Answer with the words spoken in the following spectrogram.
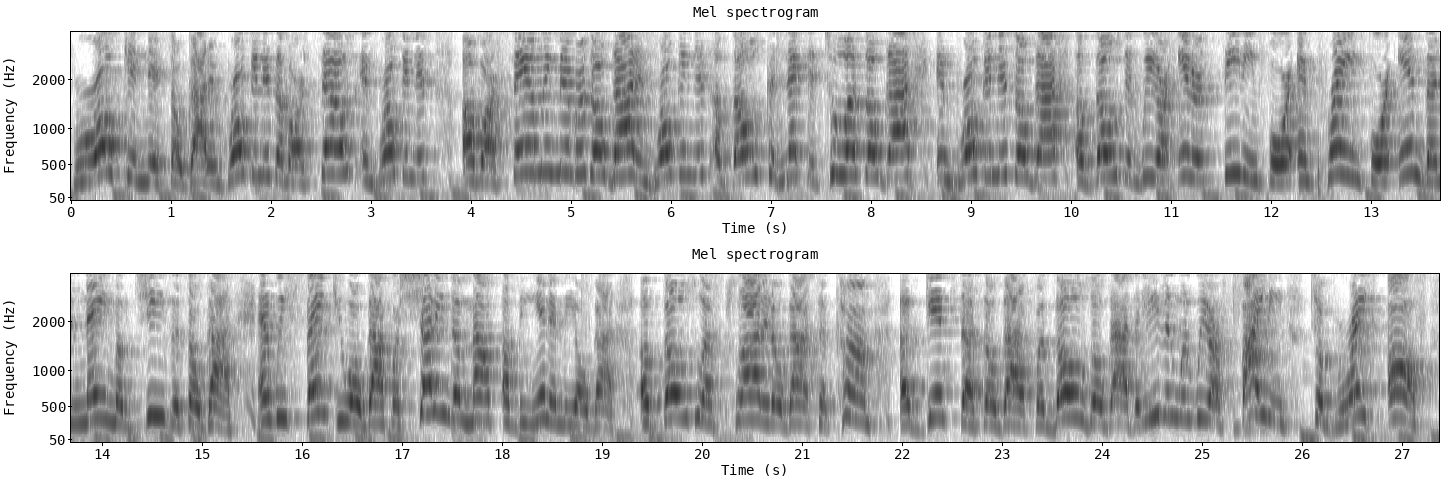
brokenness, oh God, and brokenness of ourselves and brokenness of our family members, oh God, and brokenness of those connected to us, oh God, and brokenness, oh God, of those that we are interceding for and praying for in the name of Jesus, oh God. And we thank you, oh God, for shutting the mouth of the enemy, oh God, of those who have plotted, oh God, to come against us, oh God, for those, oh God, that even when we are fighting to break off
